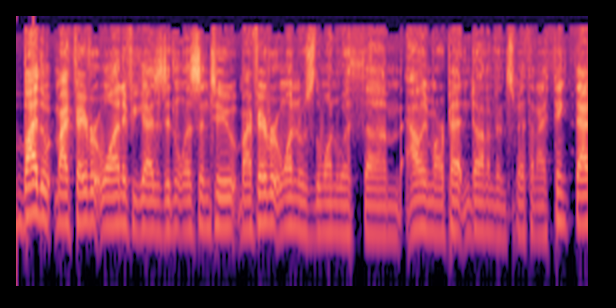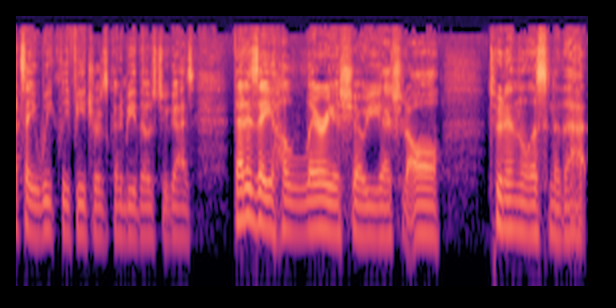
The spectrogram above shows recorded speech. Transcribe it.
by the my favorite one, if you guys didn't listen to, my favorite one was the one with um, Ali Marpet and Donovan Smith, and I think that's a weekly feature. Is going to be those two guys. That is a hilarious show. You guys should all tune in and listen to that.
